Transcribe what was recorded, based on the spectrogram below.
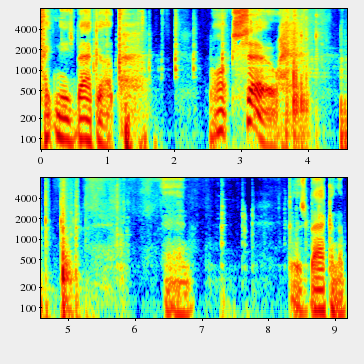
tighten these back up like so. And goes back and the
